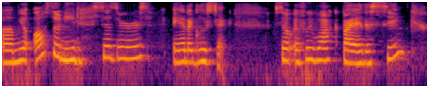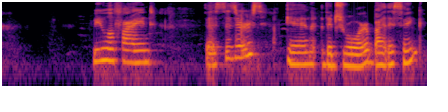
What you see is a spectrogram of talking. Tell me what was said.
Um, you'll also need scissors and a glue stick. So if we walk by the sink, we will find the scissors in the drawer by the sink.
